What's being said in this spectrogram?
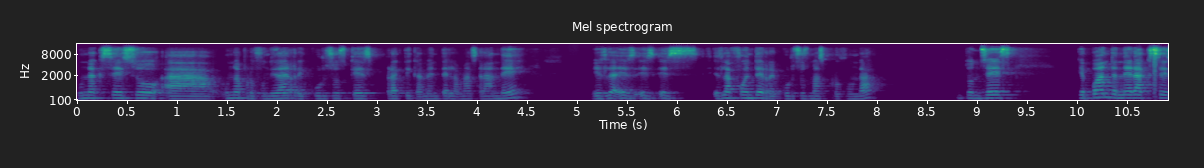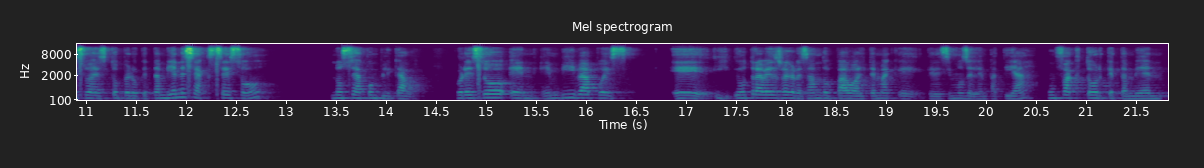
un acceso a una profundidad de recursos que es prácticamente la más grande, es la, es, la fuente de recursos más profunda. Entonces, que puedan tener acceso a esto, pero que también ese acceso no sea complicado. Por eso en, en Viva, pues eh, y otra vez regresando, Pau, al tema que, decimos de la empatía, un factor que también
